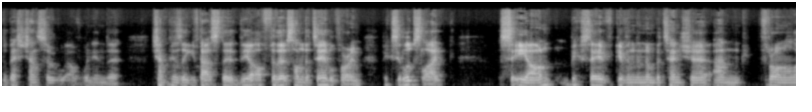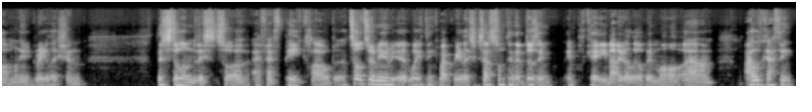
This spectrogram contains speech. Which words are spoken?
the best chance of, of, winning the Champions League if that's the, the offer that's on the table for him, because it looks like City aren't because they've given the number 10 shirt and thrown all that money at Grealish and they're still under this sort of FFP cloud. Talk to me what you think about Grealish because that's something that does implicate United a little bit more. Um, I look, I think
